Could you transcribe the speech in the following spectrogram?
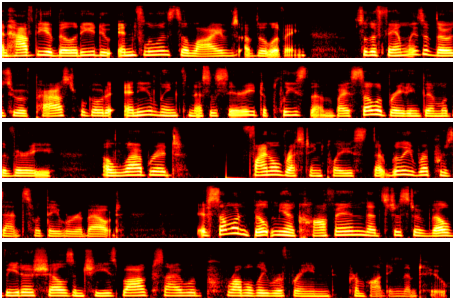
and have the ability to influence the lives of the living. So the families of those who have passed will go to any length necessary to please them by celebrating them with a very elaborate final resting place that really represents what they were about. If someone built me a coffin that's just a Velveeta shells and cheese box, I would probably refrain from haunting them too.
